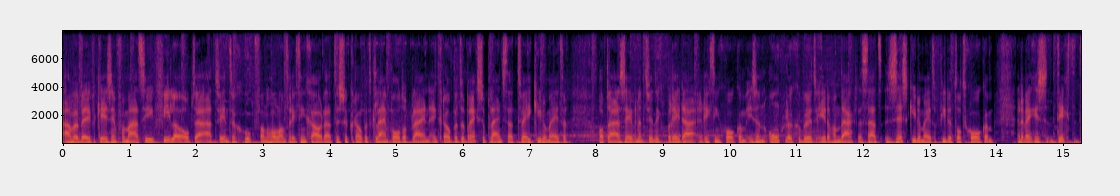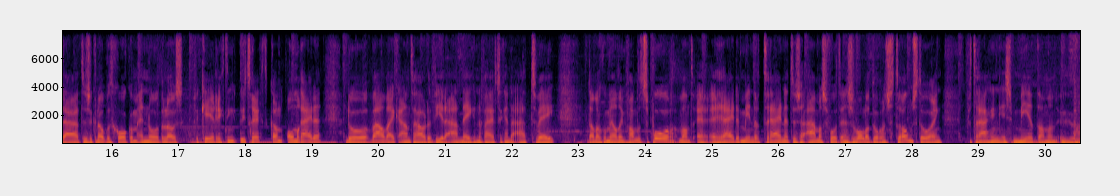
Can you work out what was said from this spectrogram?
ANWB Verkeersinformatie. File op de A20 hoek van Holland richting Gouda... tussen knoop het Kleinpolderplein en knoop het staat 2 kilometer. Op de A27 Breda richting Gorkum is een ongeluk gebeurd eerder vandaag. Er staat 6 kilometer file tot Gorkum. En de weg is dicht daar tussen knoop het Gorkum en Noorderloos. Verkeer richting Utrecht kan omrijden door Waalwijk aan te houden... via de A59 en de A2. Dan nog een melding van het spoor, want er rijden minder treinen tussen Amersfoort en Zwolle door een stroomstoring. Vertraging is meer dan een uur.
